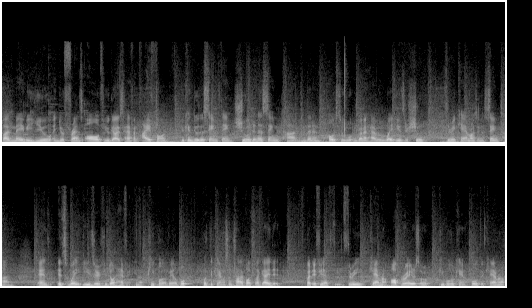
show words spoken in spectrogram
but maybe you and your friends, all of you guys have an iPhone, you can do the same thing. Shoot in the same time, and then in post, you're gonna have it way easier. Shoot three cameras in the same time. And it's way easier if you don't have enough people available, put the cameras on tripods like I did. But if you have three camera operators or people who can hold the camera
